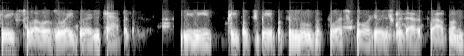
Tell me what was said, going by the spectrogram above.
free flow of labor and capital. You need people to be able to move across borders without a problem.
